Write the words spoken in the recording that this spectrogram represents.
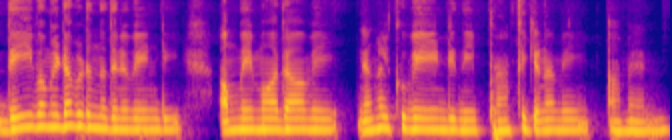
ദൈവം ഇടപെടുന്നതിനു വേണ്ടി അമ്മേ മാതാവേ ഞങ്ങൾക്ക് വേണ്ടി നീ പ്രാർത്ഥിക്കണമേ. അമേൻ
